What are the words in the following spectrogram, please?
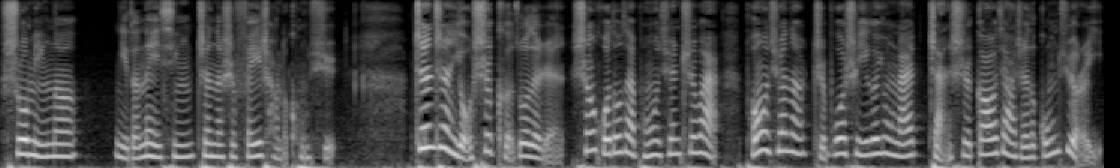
说明呢你的内心真的是非常的空虚。真正有事可做的人，生活都在朋友圈之外。朋友圈呢，只不过是一个用来展示高价值的工具而已。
